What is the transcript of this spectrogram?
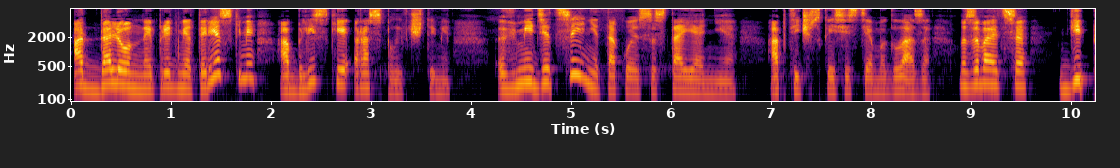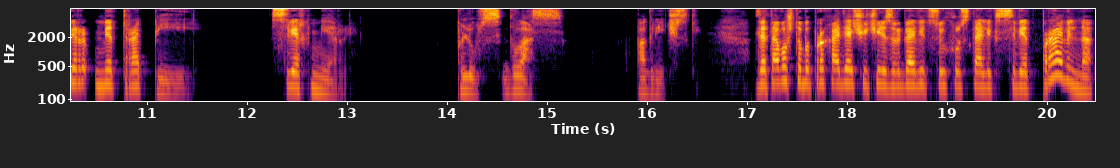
отдаленные предметы резкими, а близкие — расплывчатыми. В медицине такое состояние оптической системы глаза называется гиперметропией, сверхмеры плюс глаз по-гречески. Для того, чтобы проходящий через роговицу и хрусталик свет правильно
